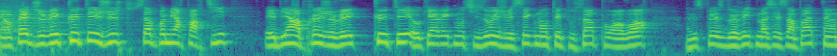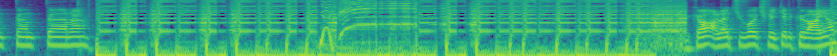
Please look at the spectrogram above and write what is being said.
Et en fait, je vais cutter juste sa première partie. Et bien après, je vais cutter, ok, avec mon ciseau. Et je vais segmenter tout ça pour avoir un espèce de rythme assez sympa. D'accord, là tu vois que je fais quelques variantes.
